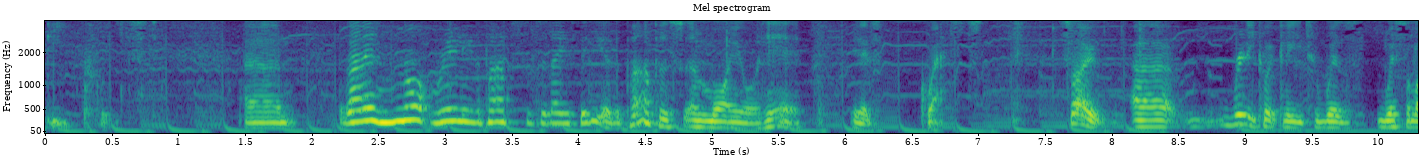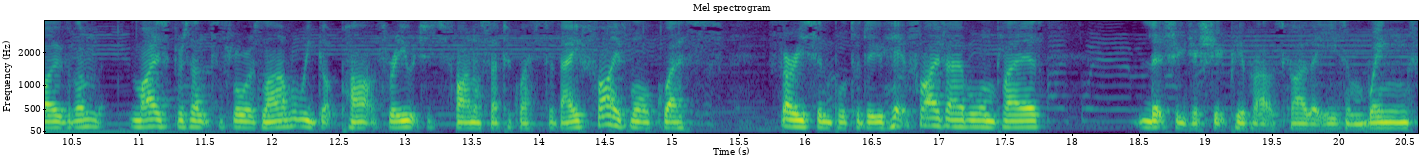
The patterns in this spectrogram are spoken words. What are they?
decreased. Um, but that is not really the purpose of today's video. The purpose and why you're here is quests. So, uh, really quickly to whiz, whistle over them, Midas presents the floor as lava. We've got part three, which is the final set of quests today. Five more quests, very simple to do. Hit five airborne players, literally just shoot people out of the sky that use some wings.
